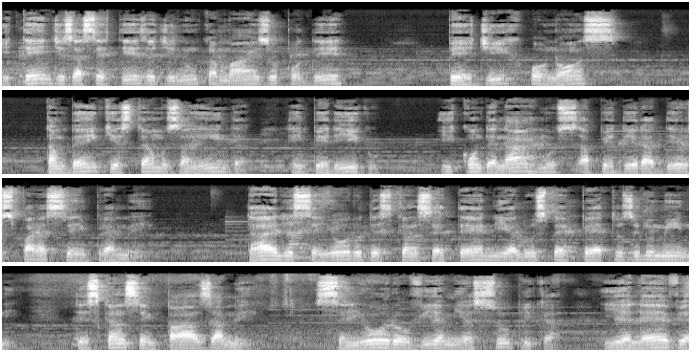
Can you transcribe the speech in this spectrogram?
e tendes a certeza de nunca mais o poder perdir por nós, também que estamos ainda em perigo e condenarmos a perder a Deus para sempre. Amém. Dai-lhe, Senhor, o descanso eterno e a luz perpétua ilumine Descanse em paz. Amém. Senhor, ouvi a minha súplica e eleve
